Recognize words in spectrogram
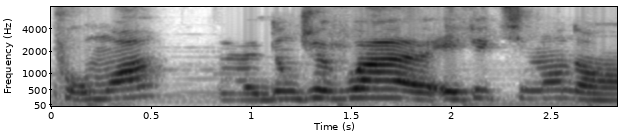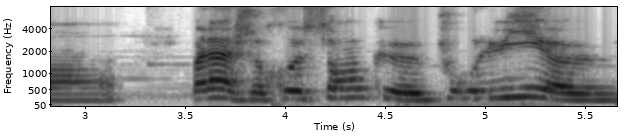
pour moi. Euh, donc je vois euh, effectivement dans voilà, je ressens que pour lui, euh,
